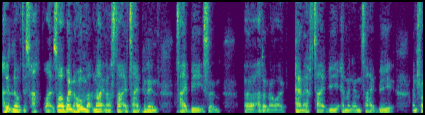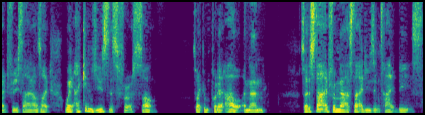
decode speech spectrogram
I didn't know this happened. Like, so I went home that night and I started typing in type beats and uh, I don't know, like NF type beat, Eminem type beat, and tried freestyle. I was like, wait, I can use this for a song, so I can put it out. And then, so it started from there. I started using type beats,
